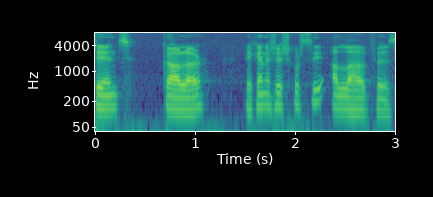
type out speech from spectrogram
চেঞ্জ কালার এখানে শেষ করছি, আল্লাহ হাফেজ।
